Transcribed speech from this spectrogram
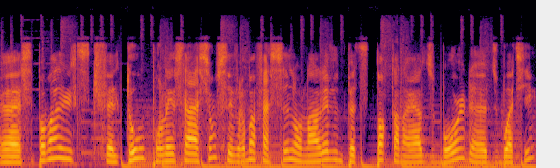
Euh, c'est pas mal ce qui fait le tour. Pour l'installation, c'est vraiment facile. On enlève une petite porte en arrière du board, du boîtier.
